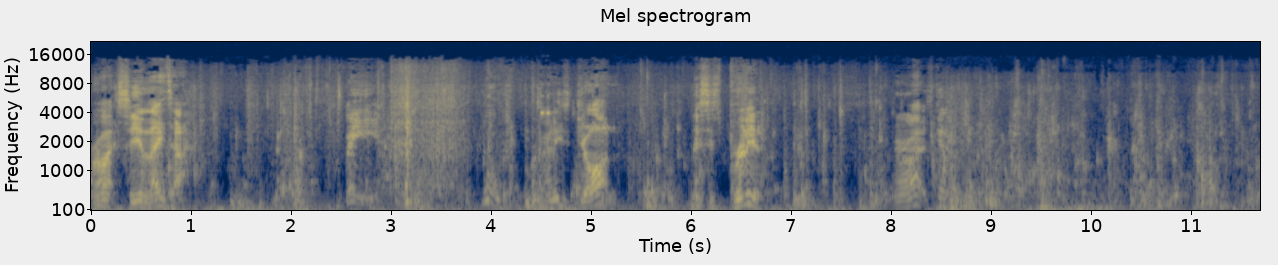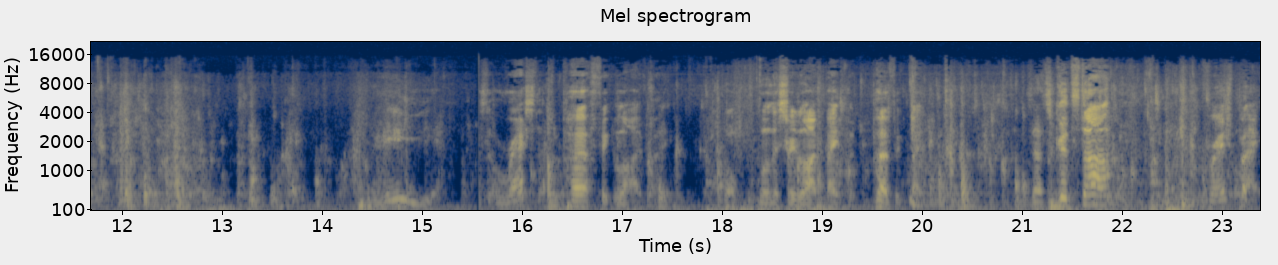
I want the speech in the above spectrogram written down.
Right, see you later. And he's gone. This is brilliant. All right, let's get it. Hey. This little rest, that's perfect live bait. Well, not necessarily live bait, but perfect bait. So that's a good start. Fresh bait.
